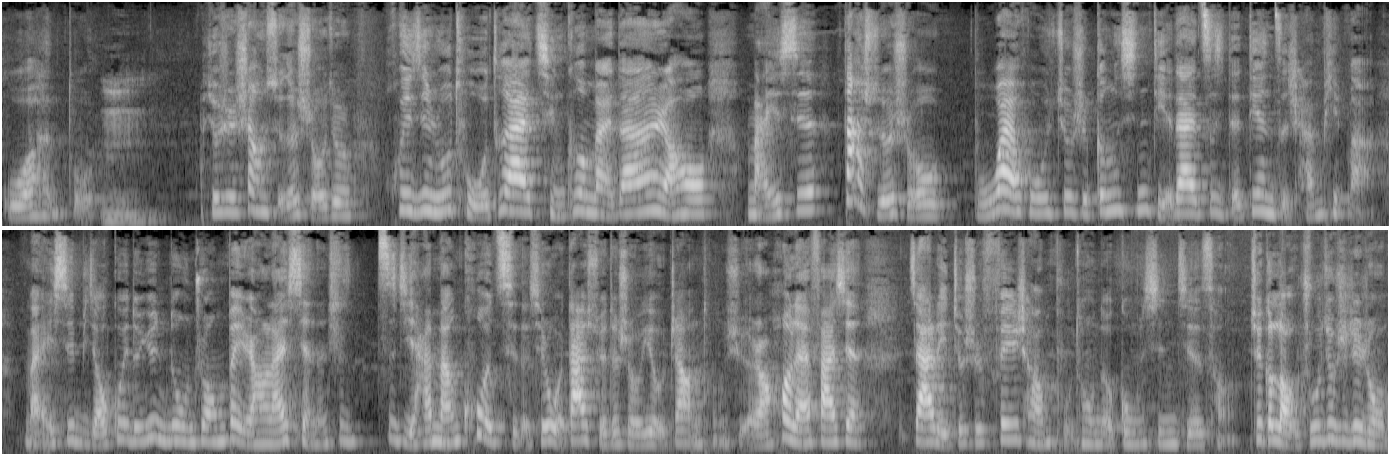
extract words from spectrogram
我很多。嗯。就是上学的时候，就是挥金如土，特爱请客买单，然后买一些。大学的时候，不外乎就是更新迭代自己的电子产品嘛，买一些比较贵的运动装备，然后来显得是自己还蛮阔气的。其实我大学的时候也有这样的同学，然后后来发现家里就是非常普通的工薪阶层。这个老朱就是这种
